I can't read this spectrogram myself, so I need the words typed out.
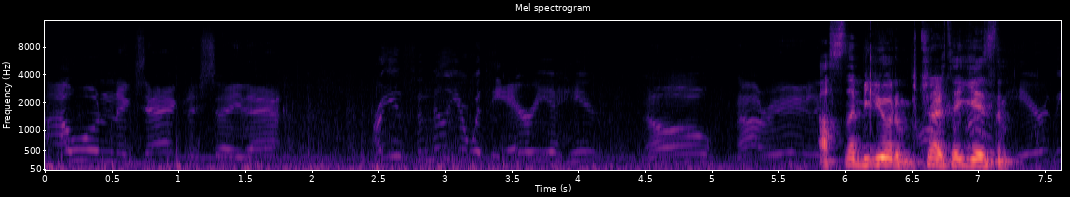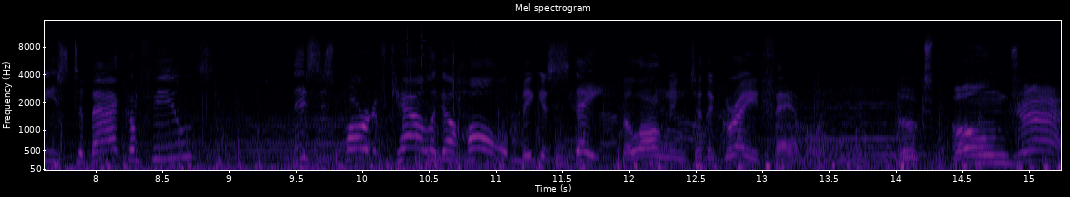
I wouldn't exactly say that. Are you familiar with the area here? No, not really. Aslında biliyorum. Bütün haritayı gezdim. Here, these tobacco fields? This is part of Caliga Hall, big estate belonging to the Gray family. Looks bone dry.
